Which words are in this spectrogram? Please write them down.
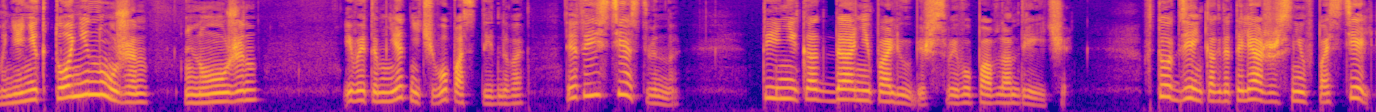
Мне никто не нужен. Нужен. И в этом нет ничего постыдного. Это естественно. Ты никогда не полюбишь своего Павла Андреевича. В тот день, когда ты ляжешь с ним в постель,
